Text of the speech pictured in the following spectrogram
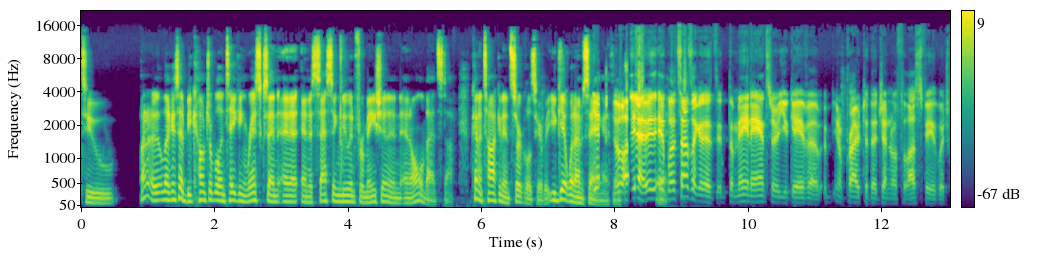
to I don't know, like I said, be comfortable in taking risks and, and, and assessing new information and, and all of that stuff. I'm kind of talking in circles here, but you get what I'm saying. Yeah, I think. well, yeah, it, It, well, it sounds like a, the main answer you gave, uh, you know, prior to the general philosophy, which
